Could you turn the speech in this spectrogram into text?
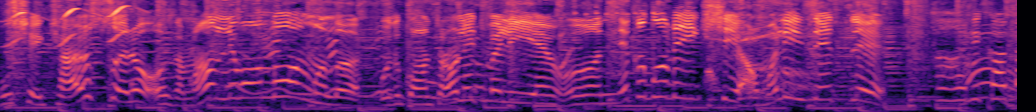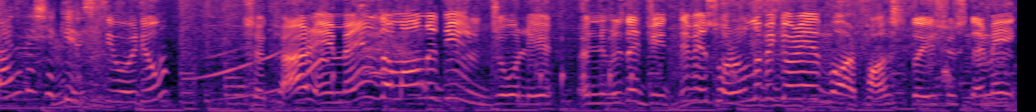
Bu şeker sarı o zaman limonlu olmalı. Bunu kontrol etmeliyim. Aa, ne kadar ekşi ama lezzetli. Harika ben de şeker istiyorum. Şeker emeğin zamanı değil Jolie. Önümüzde ciddi ve sorumlu bir görev var. Pastayı süslemek.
